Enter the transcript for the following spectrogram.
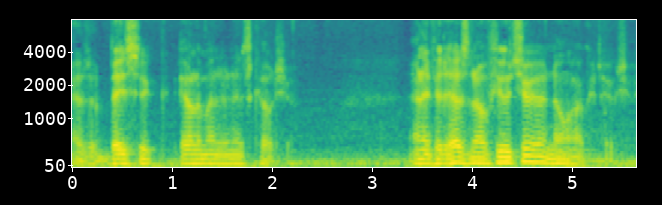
as a basic element in its culture. And if it has no future, no architecture.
